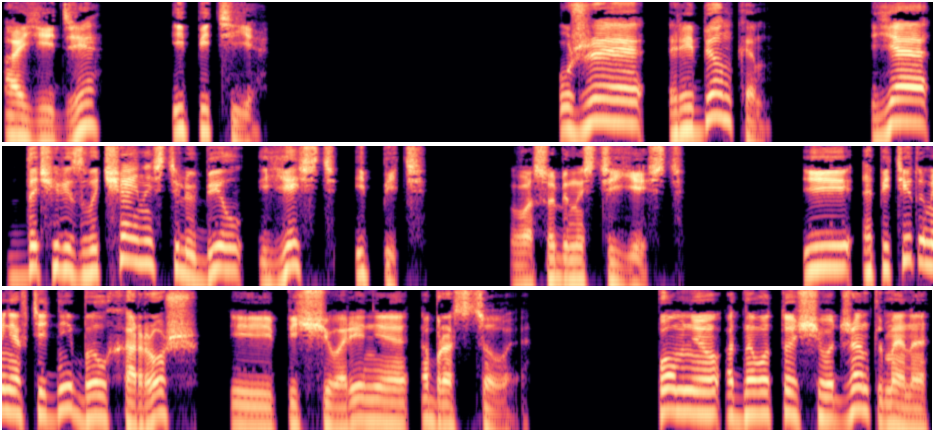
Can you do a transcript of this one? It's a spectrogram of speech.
О еде и питье. Уже ребенком я до чрезвычайности любил есть и пить, в особенности есть. И аппетит у меня в те дни был хорош, и пищеварение образцовое. Помню одного тощего джентльмена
